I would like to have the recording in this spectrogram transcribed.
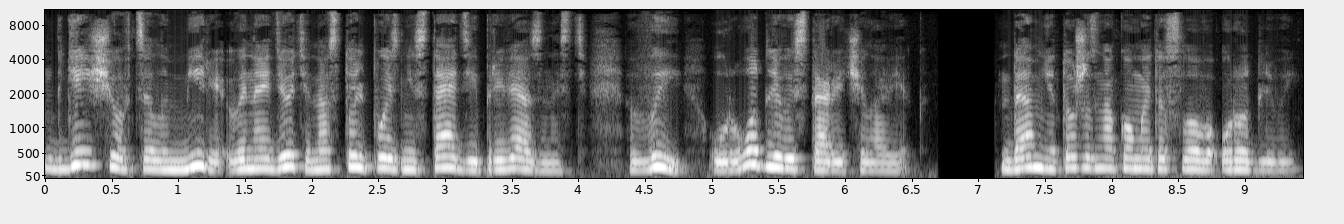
Где еще в целом мире вы найдете на столь поздней стадии привязанность? Вы — уродливый старый человек. Да, мне тоже знакомо это слово «уродливый».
